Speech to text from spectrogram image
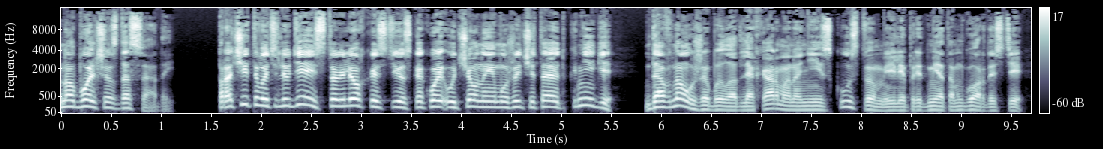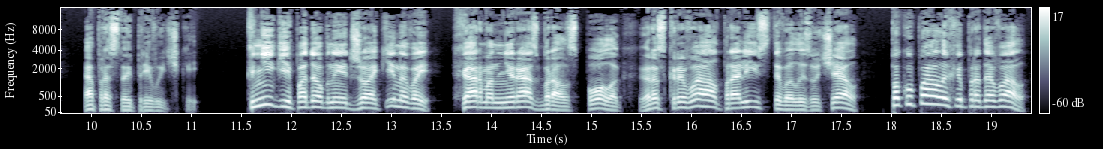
но больше с досадой. Прочитывать людей с той легкостью, с какой ученые-мужи читают книги, давно уже было для Хармана не искусством или предметом гордости, а простой привычкой. Книги, подобные Джоакиновой, Харман не раз брал с полок, раскрывал, пролистывал, изучал, покупал их и продавал,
